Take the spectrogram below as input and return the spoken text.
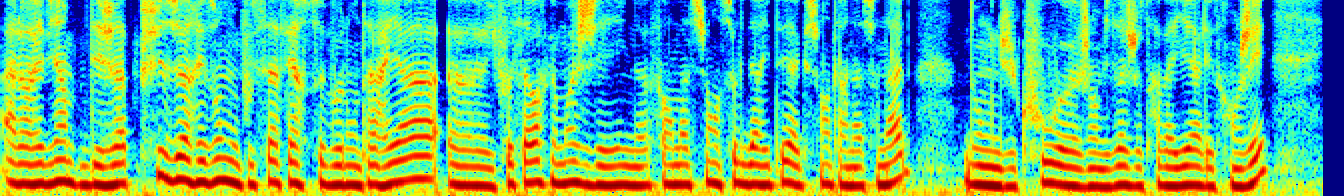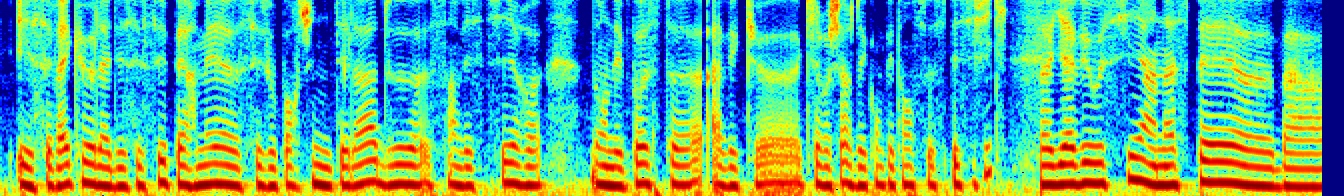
Alors, eh bien, déjà, plusieurs raisons m'ont poussé à faire ce volontariat. Euh, il faut savoir que moi, j'ai une formation en solidarité et action internationale. Donc, du coup, euh, j'envisage de travailler à l'étranger. Et c'est vrai que la DCC permet euh, ces opportunités-là de euh, s'investir euh, dans des postes avec, qui recherchent des compétences spécifiques. Il y avait aussi un aspect bah,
